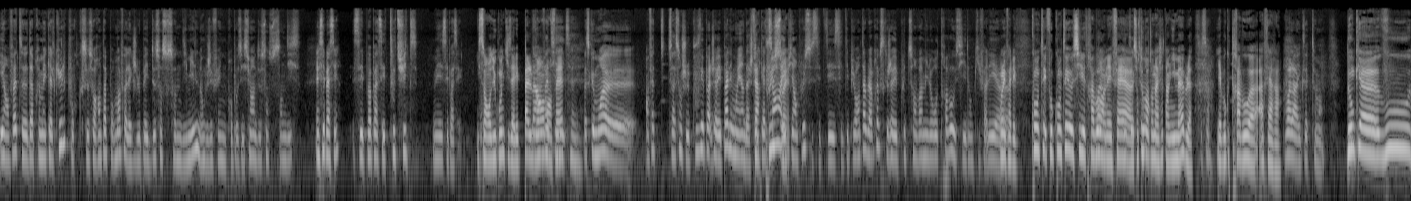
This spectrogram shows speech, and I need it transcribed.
Et en fait, euh, d'après mes calculs, pour que ce soit rentable pour moi, il fallait que je le paye 270 000. Donc j'ai fait une proposition à 270. Et c'est passé? C'est pas passé tout de suite, mais c'est passé. Ils se sont rendus compte qu'ils allaient pas le Bah, vendre en fait, fait. Parce que moi, euh, en fait, de toute façon, je pouvais pas, j'avais pas les moyens d'acheter Faire 400 plus, ouais. et puis en plus, c'était c'était plus rentable après parce que j'avais plus de 120 000 euros de travaux aussi, donc il fallait. euh, il fallait compter. Il faut compter aussi les travaux Voilà, en effet, euh, surtout quand on achète un immeuble. Ça. Il y a beaucoup de travaux euh, à faire. Voilà, exactement. Donc euh, vous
